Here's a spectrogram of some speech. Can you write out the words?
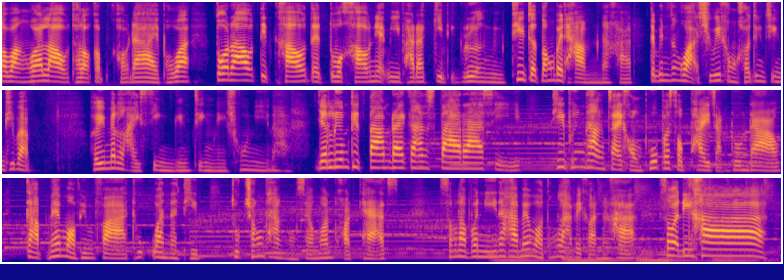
ระวังว่าเราทะเลาะกับเขาได้ เพราะว่าตัวเราติดเขาแต่ตัวเขาเนี่ยมีภารกิจอีกเรื่องหนึ่งที่จะต้องไปทำนะคะ แต่เป็นจังหวะชีวิตของเขาจริง ๆ ที่แบบเฮ้ยมันหลายสิ่งจริง ๆ ในช่วงนี้นะคะ อย่าลืมติดตามรายการสตาร์ราศีที่พึ่งทางใจของผู้ประสบภัยจากดวงดาว กับแม่หมอพิมฟ้าทุกวันอาทิตย์ ทุกช่องทางของ Salmon Podcast สำหรับวันนี้นะคะแม่หมอต้องลาไปก่อนนะคะ สวัสดีค่ะ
